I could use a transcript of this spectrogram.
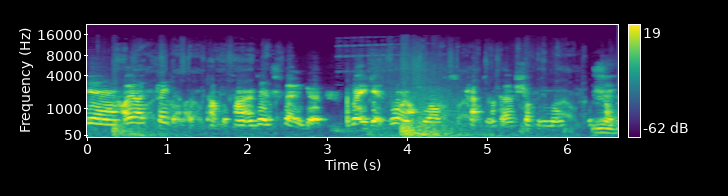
Yeah, I, I played that like a couple of times. It's very good. But it gets boring after a while. Trapped in like a shopping mall. Yeah.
